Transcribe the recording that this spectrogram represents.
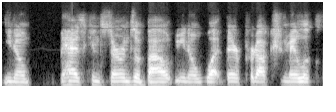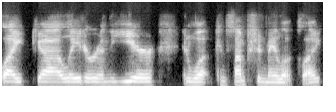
you know, has concerns about you know what their production may look like uh, later in the year and what consumption may look like.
